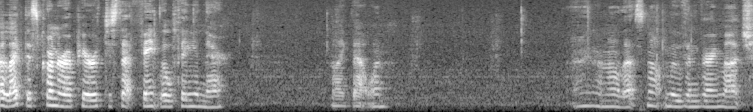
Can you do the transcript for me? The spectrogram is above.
I like this corner up here with just that faint little thing in there. I like that one. I don't know, that's not moving very much.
